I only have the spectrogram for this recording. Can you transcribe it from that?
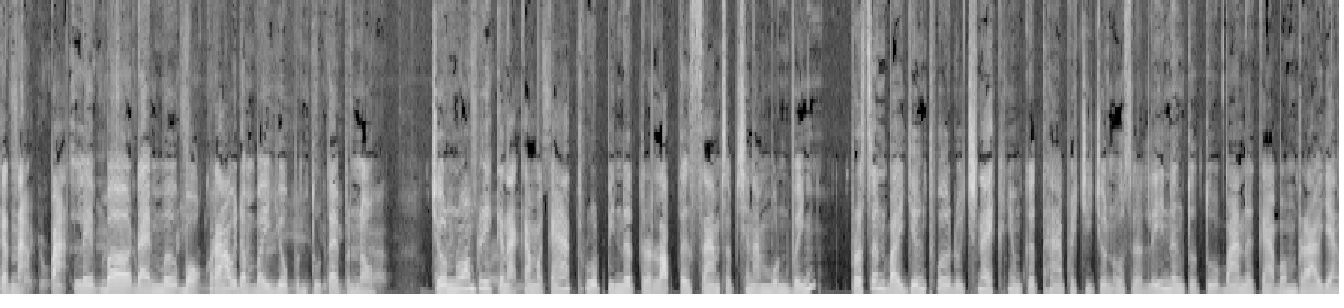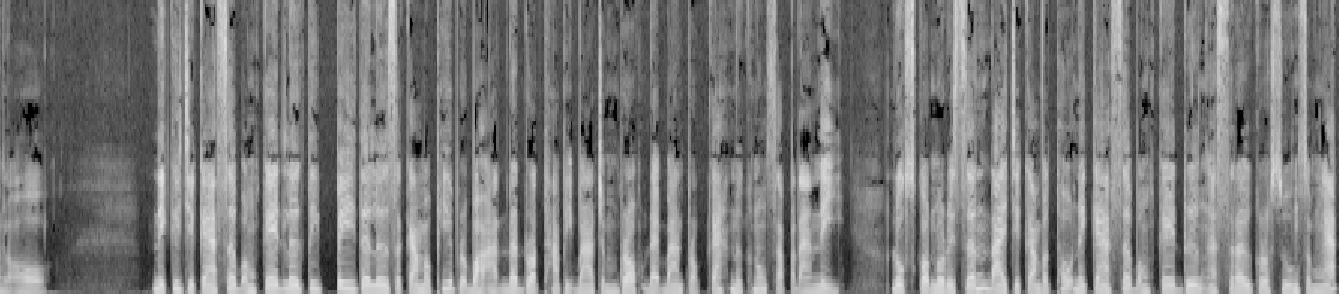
គណៈបក Labor ដែលមើលបកក្រោយដើម្បីយកពិន្ទុតែប៉ុណ្ណោះ ចូលនាំរាជគណៈកម្មការត្រួតពិនិត្យត្រឡប់ទៅ30ឆ្នាំមុនវិញប្រសិនបើយើងធ្វើដូច្នេះខ្ញុំគិតថាប្រជាជនអូស្ត្រាលីនឹងទទួលបាននូវការបម្រើយ៉ាងល្អនេះគឺជាការស៊ើបអង្កេតលើកទី2ទៅលើសកម្មភាពរបស់អតីតរដ្ឋាភិបាលចម្រុះដែលបានប្រកាសនៅក្នុងសប្តាហ៍នេះលោក Scott Morrison ដែលជាកម្មវត្ថុនៃការស៊ើបអង្កេតរឿងអាស្រូវក្រសួងសម្ងាត់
